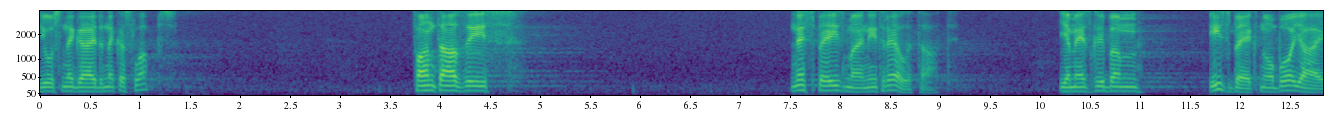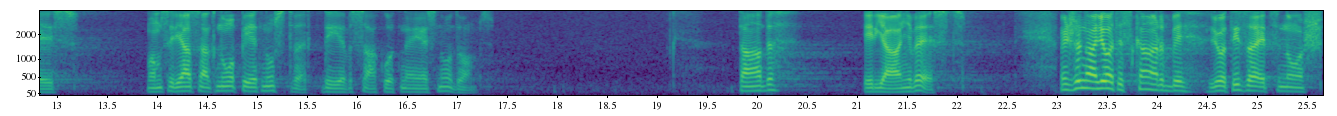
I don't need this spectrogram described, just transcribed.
jūs negaida nekas labs fantāzijas nespēja izmainīt realitāti. Ja mēs gribam izbēgt no bojājas, mums ir jāsāk nopietni uztvert Dieva sākotnējais nodoms. Tāda ir Jāņa vēsts. Viņš runā ļoti skarbi, ļoti izaicinoši,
